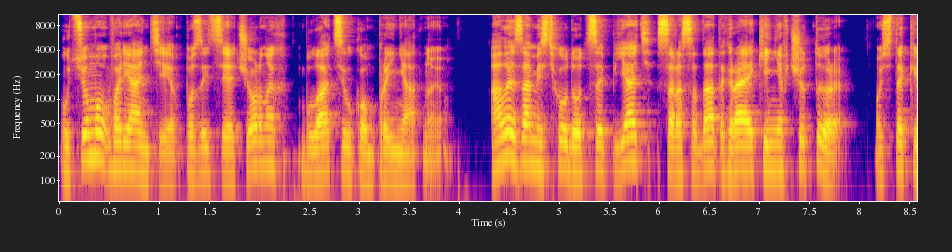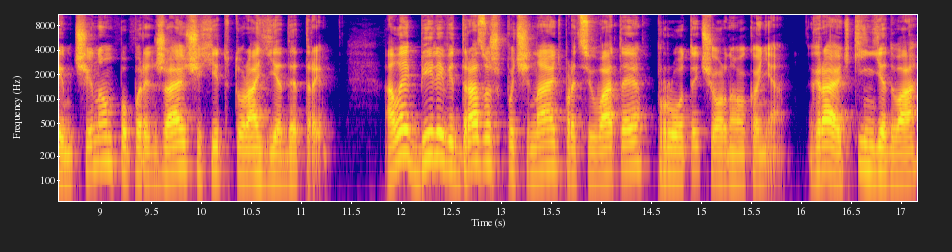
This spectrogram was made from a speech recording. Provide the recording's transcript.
У цьому варіанті позиція чорних була цілком прийнятною. Але замість ходу c5 Сарасадат грає кінь f4, ось таким чином попереджаючи хід тура ЕД3. Але білі відразу ж починають працювати проти чорного коня. Грають кінь Е2,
